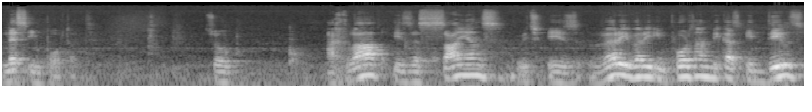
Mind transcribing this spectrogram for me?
less important. So akhlaq is a science which is very, very important because it deals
